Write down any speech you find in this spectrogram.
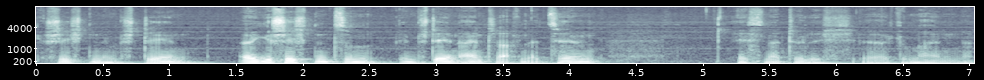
Geschichten im Stehen, äh, Geschichten zum im Stehen einschlafen erzählen ist natürlich äh, gemein. Ne?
